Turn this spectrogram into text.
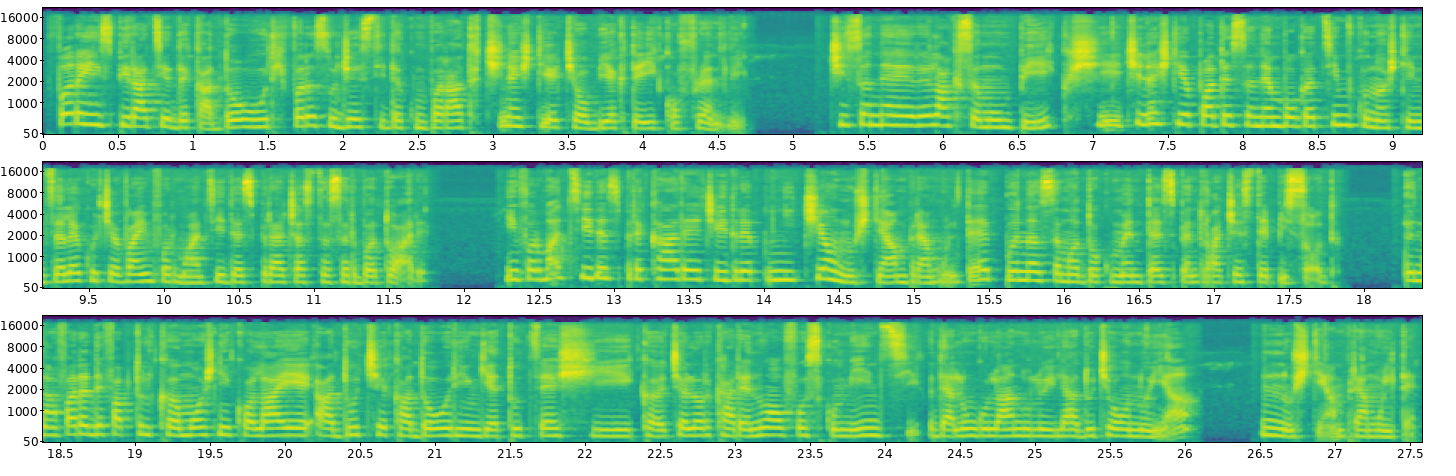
Fără inspirație de cadouri, fără sugestii de cumpărat cine știe ce obiecte eco-friendly ci să ne relaxăm un pic și cine știe poate să ne îmbogățim cunoștințele cu ceva informații despre această sărbătoare. Informații despre care, cei drept, nici eu nu știam prea multe până să mă documentez pentru acest episod. În afară de faptul că Moș Nicolae aduce cadouri în ghetuțe și că celor care nu au fost cuminți de-a lungul anului le aduce o nuia, nu știam prea multe.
